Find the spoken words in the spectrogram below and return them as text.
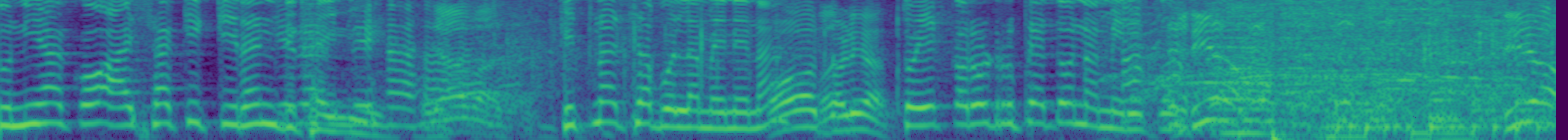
दुनिया को आशा की किरण दिखाई ली क्या बात है। कितना अच्छा बोला मैंने ना। बहुत बढ़िया। तो एक करोड़ रुपया दो ना मेरे को। दिया। दिया।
